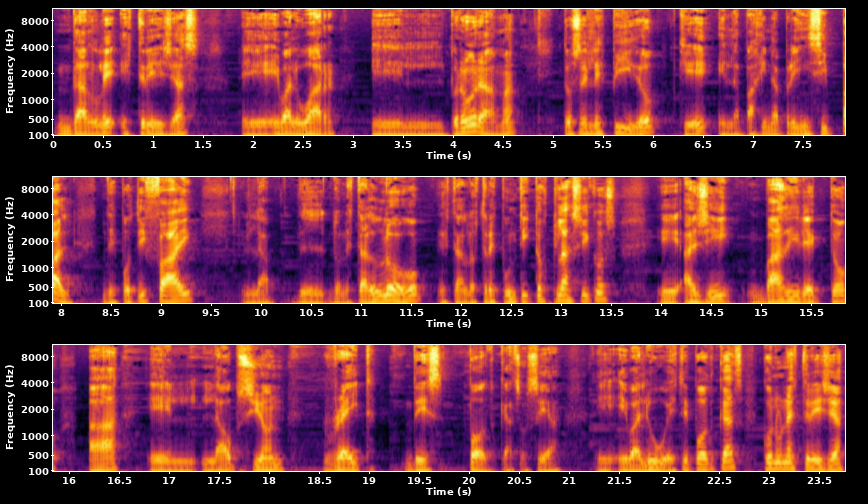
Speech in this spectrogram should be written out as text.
darle estrellas, eh, evaluar el programa. Entonces les pido que en la página principal de Spotify, donde está el logo, están los tres puntitos clásicos, eh, allí va directo a la opción Rate this podcast, o sea, eh, evalúe este podcast con una estrella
